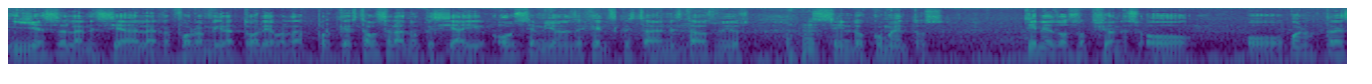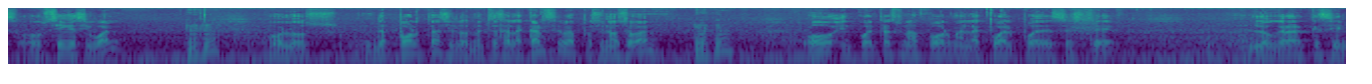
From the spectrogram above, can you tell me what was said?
y esa es la necesidad de la reforma migratoria, ¿verdad? Porque estamos hablando que si hay 11 millones de gente que están en Estados Unidos sin documentos, tienes dos opciones. O, bueno, tres. O sigues igual, o los deportas y los metes a la cárcel, pues si no se van. O encuentras una forma en la cual puedes este, lograr que se,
